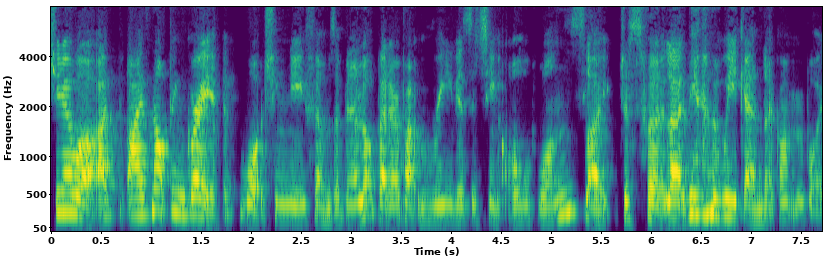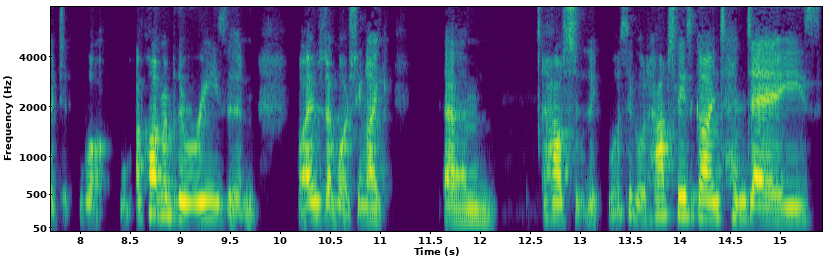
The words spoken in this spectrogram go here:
Do you know what? I've I've not been great at watching new films. I've been a lot better about revisiting old ones. Like just for like the other weekend, I can't remember what I did. What I can't remember the reason, but I ended up watching like um how to what's it called? How to lose a guy in ten days.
